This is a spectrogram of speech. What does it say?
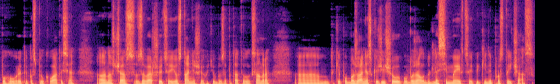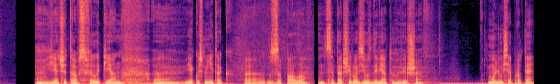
поговорити, поспілкуватися. Але наш час завершується. І останнє, що я хотів би запитати Олександра, таке побажання. Скажіть, що ви побажали би для сімей в цей такий непростий час? Я читав з Филип'ян. Е, якось мені так е, запало. Це перший розділ з 9-го вірша. Молюся про те,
